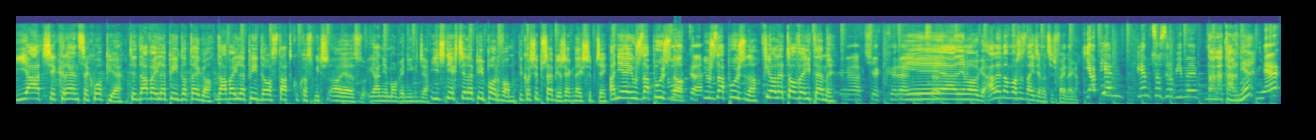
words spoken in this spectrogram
Ja cię kręcę, chłopie. Ty dawaj lepiej do tego. Dawaj lepiej do statku kosmicznego. O Jezu, ja nie mogę nigdzie. Idź, niech cię lepiej porwą. Tylko się przebierz jak najszybciej. A nie, już za późno. Już za późno. Fioletowe itemy. Ja cię kręcę. Ja nie mogę, ale no może znajdziemy coś fajnego. Ja wiem, wiem co zrobimy. Na latarnię? Nie,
